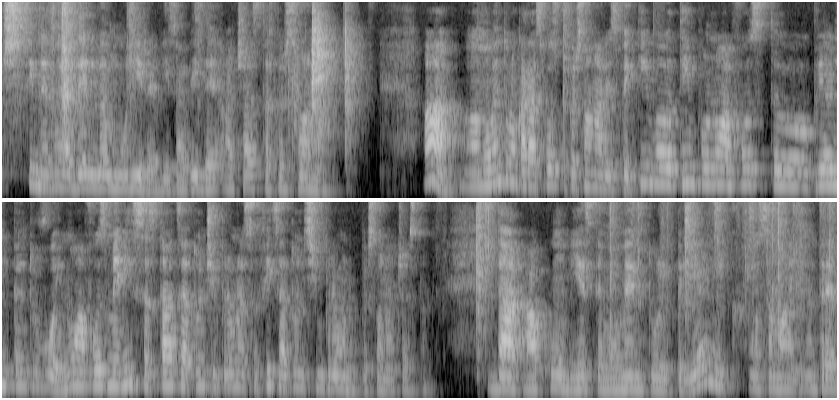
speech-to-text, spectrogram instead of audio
simt nevoia de lămurire vis-a-vis -vis de această persoană. A, în momentul în care ați fost cu persoana respectivă, timpul nu a fost uh, prielnic pentru voi. Nu a fost menit să stați atunci împreună, să fiți atunci împreună cu persoana aceasta. Dar acum este momentul prielnic? O să mai întreb.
